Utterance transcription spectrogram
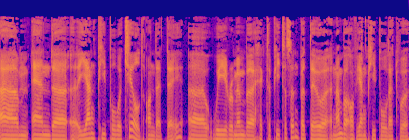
um, and uh, uh, young people were killed on that day. Uh, we remember Hector Pieterson, but there were a number of young people that were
